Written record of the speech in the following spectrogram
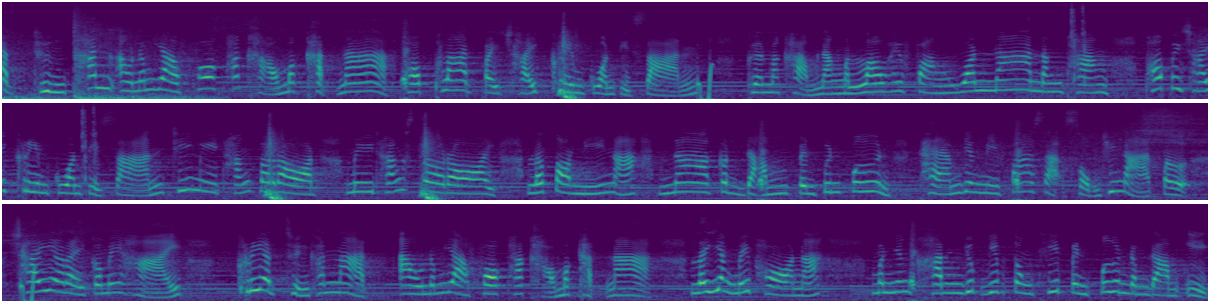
ยดถึงขั้นเอาน้ำยาฟอกผ้าขาวมาขัดหน้า เพราะพลาดไปใช้ครีมกวนติดสาร เพื่อนมะขามนางมันเล่าให้ฟังว่าหน้านางพัง เพราะไปใช้ครีมกวนติดสารที่มีทั้งประหลอด มีทั้งสเตียรอยด์แล้วตอนนี้นะ หน้าก็ดำเป็นปื้นๆ แถมยังมีฝ้าสะสมที่หนาเตอะ ใช้อะไรก็ไม่หายเครียดถึงขนาดเอาน้ำยาฟอกผ้าขาวมาขัดหน้า และยังไม่พอนะ มันยังคันยุบยิบตรงที่เป็นปื้นดำๆอีก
